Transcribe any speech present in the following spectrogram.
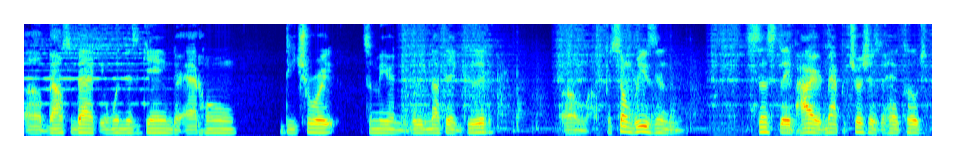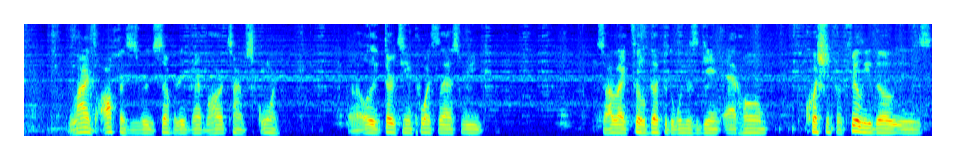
uh, bounce back and win this game. They're at home. Detroit, to me, are really not that good. Um, for some reason, since they've hired Matt Patricia as the head coach, the Lions' offense has really suffered. They've had a hard time scoring. Uh, only 13 points last week. So I like Philadelphia to win this game at home. Question for Philly, though, is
